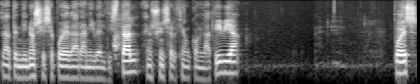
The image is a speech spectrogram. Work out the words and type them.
la tendinosis se puede dar a nivel distal, en su inserción con la tibia, pues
